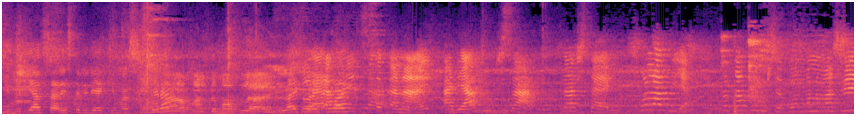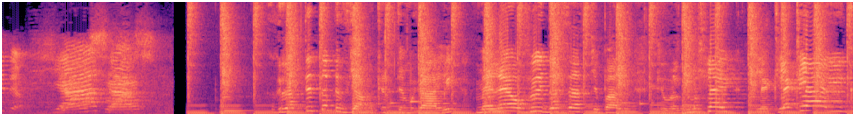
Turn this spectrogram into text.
Και παιδιά, σας αρέσει το βιντεάκι μας σήμερα; Να βάλτε μας like. Like, like, like. στο κανάλι Αριάδνη Μισά. Θα στέλνω. Πολλά φιλιά. Θα τα πούμε στο επόμενο μας βίντεο. Γεια σας. Γραφτείτε παιδιά μικρή και μεγάλη. Με νέο βίντεο θα έρθει και πάλι. click, click.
